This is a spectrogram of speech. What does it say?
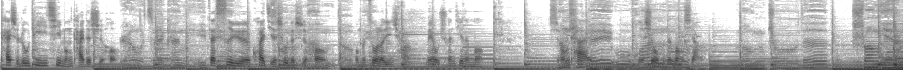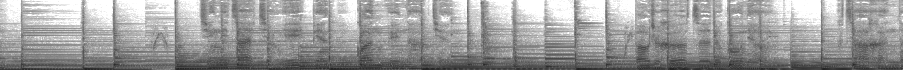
开始录第一期蒙台的时候，在四月快结束的时候，我们做了一场没有春天的梦。蒙台也是我们的梦想。蒙住的双眼请你再讲一遍关于那。抱着盒子的姑娘和擦汗的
